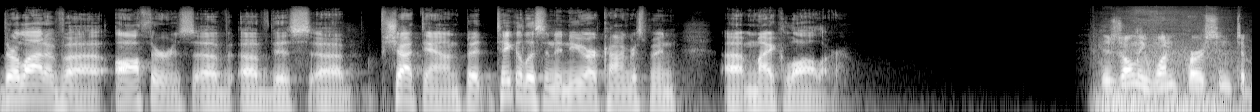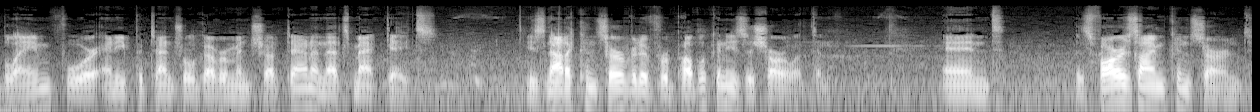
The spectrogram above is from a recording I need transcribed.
there are a lot of uh, authors of of this uh, shutdown, but take a listen to New York Congressman uh, Mike Lawler. There's only one person to blame for any potential government shutdown, and that's Matt Gaetz. He's not a conservative Republican; he's a charlatan. And as far as I'm concerned,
